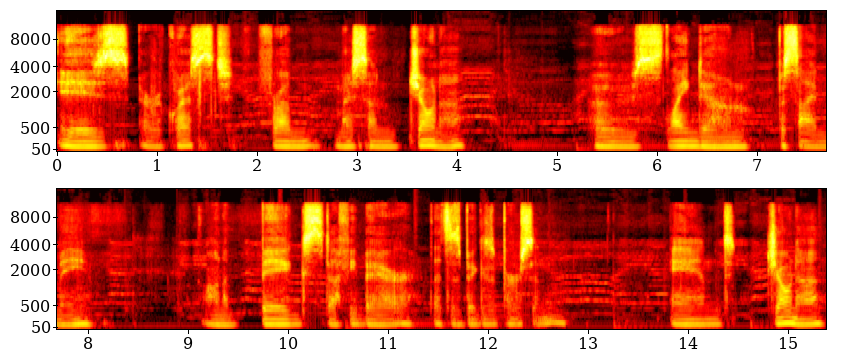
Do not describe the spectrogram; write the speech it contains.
is a request from my son Jonah, who's laying down beside me on a big stuffy bear that's as big as a person. And Jonah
